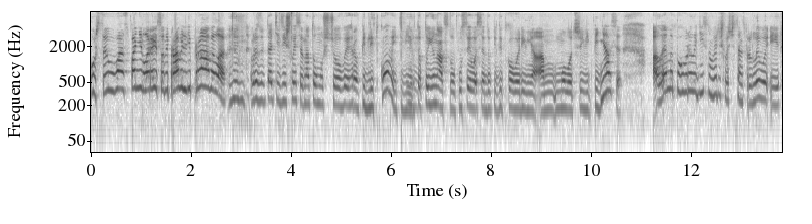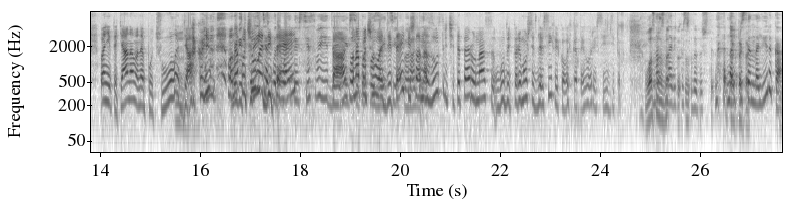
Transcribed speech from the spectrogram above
Логош, це у вас, пані Ларисо, неправильні правила. В результаті зійшлися на тому, що виграв підлітковий твір, тобто юнацтво опустилося до підліткового рівня, а молодший вік піднявся. Але ми поговорили дійсно, вирішили, що це несправедливо. І пані Тетяна мене почула. Дякую. Вона Ви почула дітей. всі свої ідеї, Так, всі вона почула дітей, пішла на зустріч, і тепер у нас будуть переможці для всіх вікових категорій, всіх діток. У Власне, нас навіть пис- вибачте, навіть так, пісенна лірика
